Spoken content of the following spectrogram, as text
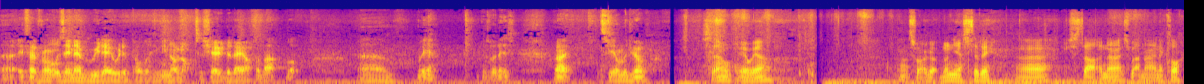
Uh, if everyone was in every day, we'd have probably, you know, not to shave the day off of that. But, um, but yeah, is what it is. Right, see you on the job. So here we are. That's what I got done yesterday. Uh, started now, it's about nine o'clock.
